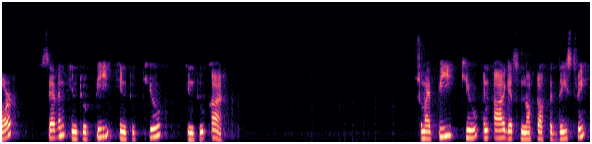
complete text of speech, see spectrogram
or 7 into p into q into r. So my p q and r gets knocked off with these three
